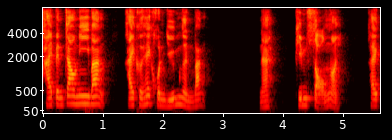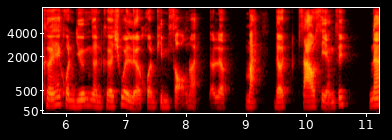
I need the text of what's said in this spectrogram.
ใครเป็นเจ้าหนี้บ้าง ใครเคยให้คนยืมเงินบ้าง นะ พิมพ์สองหน่อย ใครเคยให้คนยืมเงิน เคยช่วยเหลือคนพิมพ์สองหน่อยเร็วๆมาเดี๋ยวซาวเสียงสินะ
